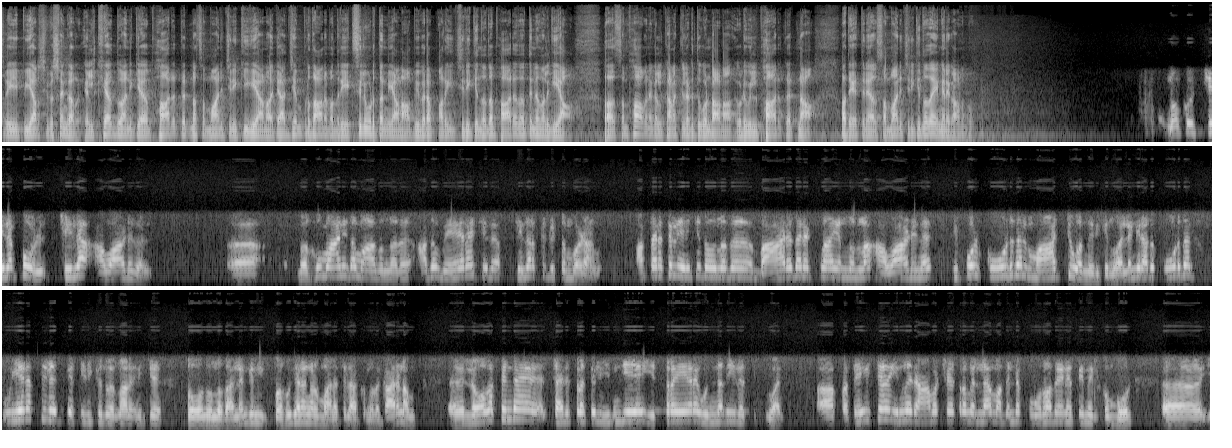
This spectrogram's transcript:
Shri P R Sivasankar L K അദ്വാനിക്ക് Bharat Ratna സമ്മാനിച്ചിരിക്കുകയാണ്. രാജ്യം പ്രധാനമന്ത്രി എക്സിലൂടെ തന്നെയാണ് വിവരം അറിയിച്ചിരിക്കുന്നത്. ഭാരതത്തിന് നൽകിയ സംഭാവനകൾ കണക്കിലെടുത്തുകൊണ്ടാണ് ഒടുവിൽ ഭാരത് രത്ന അദ്ദേഹത്തിന് സമ്മാനിച്ചിരിക്കുന്നത്. എങ്ങനെ കാണുന്നു? നോക്കൂ ചിലപ്പോൾ ചില അവാർഡുകൾ ബഹുമാനിതമാകുന്നത് അത് വേറെ ചില ചിലർക്ക് കിട്ടുമ്പോഴാണ്. അത്തരത്തിൽ എനിക്ക് തോന്നുന്നത് ഭാരതരത്ന എന്നുള്ള അവാർഡിന് ഇപ്പോൾ കൂടുതൽ മാറ്റു വന്നിരിക്കുന്നു. അല്ലെങ്കിൽ അത് കൂടുതൽ ഉയരത്തിലേക്ക് എത്തിയിരിക്കുന്നു എന്നാണ് എനിക്ക് തോന്നുന്നത്. അല്ലെങ്കിൽ ബഹുജനങ്ങൾ മനസ്സിലാക്കുന്നത്. കാരണം ലോകത്തിന്റെ ചരിത്രത്തിൽ ഇന്ത്യയെ ഇത്രയേറെ ഉന്നതിയിൽ എത്തിക്കുവാൻ പ്രത്യേകിച്ച് ഇന്ന് രാമക്ഷേത്രം എല്ലാം അതിന്റെ പൂർണതയിലെത്തി നിൽക്കുമ്പോൾ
